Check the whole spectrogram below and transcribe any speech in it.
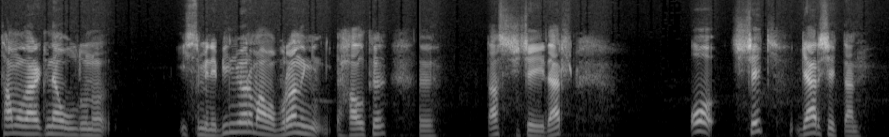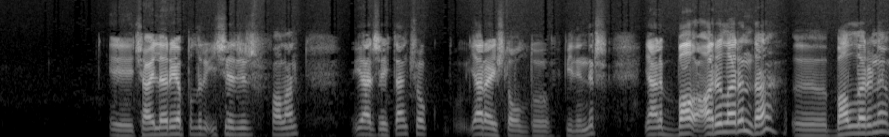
tam olarak ne olduğunu ismini bilmiyorum ama buranın halkı e, daz çiçeği der. O çiçek gerçekten e, çayları yapılır, içilir falan. Gerçekten çok yarayışlı olduğu bilinir. Yani bal, arıların da e, ballarını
